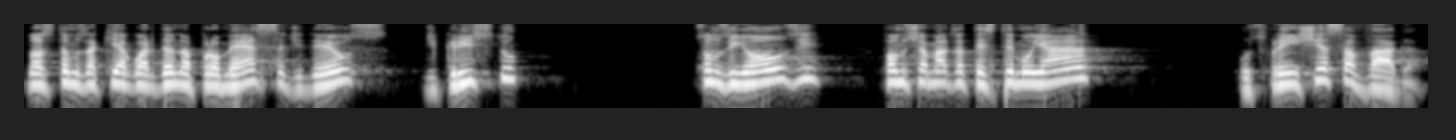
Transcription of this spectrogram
Nós estamos aqui aguardando a promessa de Deus, de Cristo. Somos em 11, fomos chamados a testemunhar, vamos preencher essa vaga.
